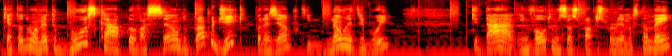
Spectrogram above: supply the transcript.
que a todo momento busca a aprovação do próprio Dick, por exemplo, que não retribui que tá envolto nos seus próprios problemas também.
